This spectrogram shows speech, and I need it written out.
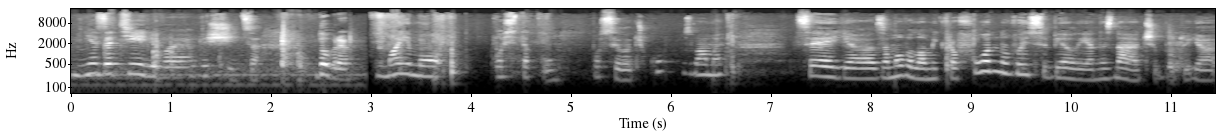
незатейлива вещиця. Добре, маємо ось таку посилочку з вами. Це я замовила мікрофон новий собі, але я не знаю, чи буду я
